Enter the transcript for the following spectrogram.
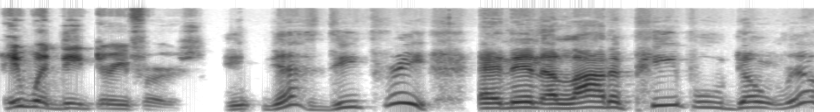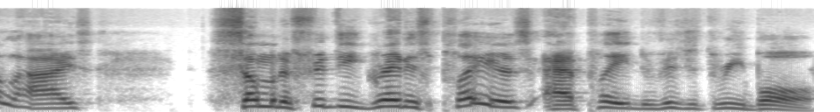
he went D three first. D- Yes, D3. And then a lot of people don't realize some of the 50 greatest players have played Division three ball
